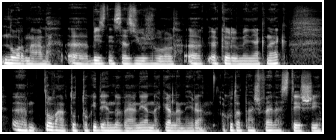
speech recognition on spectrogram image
normál business as usual körülményeknek. Tovább tudtuk idén növelni ennek ellenére a kutatásfejlesztési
